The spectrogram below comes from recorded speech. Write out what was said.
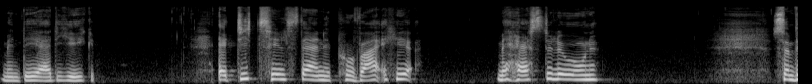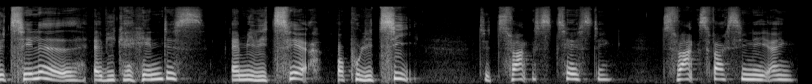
men det er de ikke. At de tilstande på vej her med hastelovene, som vil tillade, at vi kan hentes af militær og politi til tvangstesting, tvangsvaccinering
